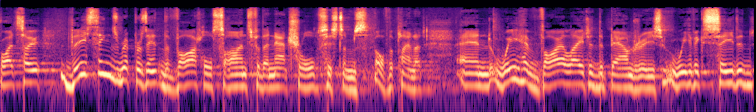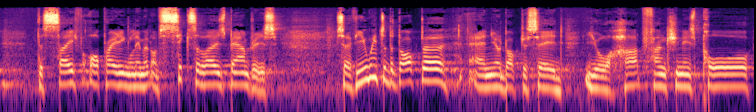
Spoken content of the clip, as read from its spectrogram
Right, so these things represent the vital signs for the natural systems of the planet, and we have violated the boundaries. We have exceeded the safe operating limit of six of those boundaries. So if you went to the doctor and your doctor said your heart function is poor,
